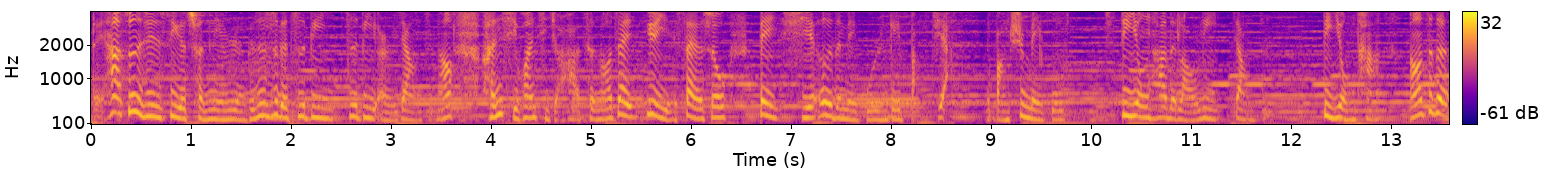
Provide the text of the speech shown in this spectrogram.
对，他的孙子其实是一个成年人，可是是个自闭自闭儿这样子，然后很喜欢骑脚踏车，然后在越野赛的时候被邪恶的美国人给绑架，绑去美国，利用他的劳力这样子。利用它，然后这个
